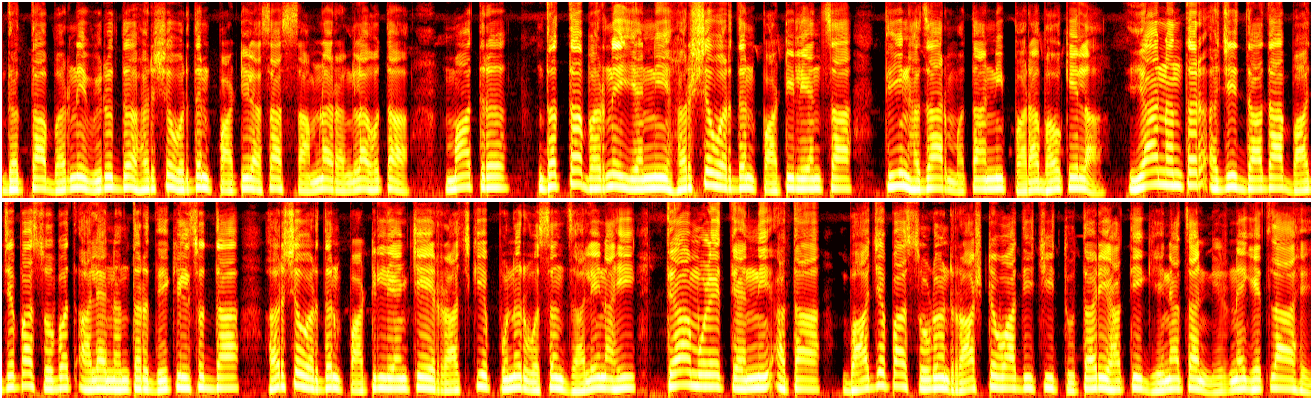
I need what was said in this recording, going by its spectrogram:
दत्ता भरणे विरुद्ध हर्षवर्धन पाटील असा सामना रंगला होता. मात्र दत्ता भरणे यांनी हर्षवर्धन पाटील यांचा तीन हजार मतांनी पराभव केला. यानंतर अजितदादा भाजपासोबत आल्यानंतर देखील सुद्धा हर्षवर्धन पाटील यांचे राजकीय पुनर्वसन झाले नाही. त्यामुळे त्यांनी आता भाजपा सोडून राष्ट्रवादीची तुतारी हाती घेण्याचा निर्णय घेतला आहे.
